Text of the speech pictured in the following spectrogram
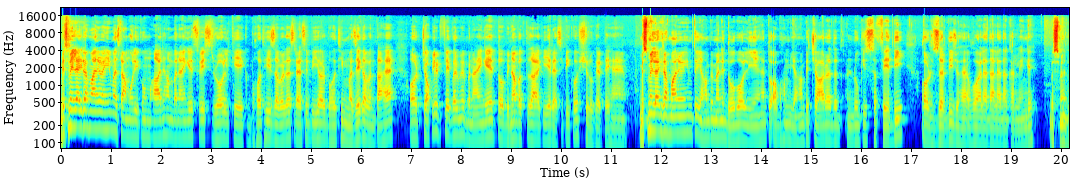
बिसमीम अल्लाम आज हम बनाएँगे स्विस रोल केक। बहुत ही ज़बरदस्त रेसिपी है और बहुत ही मज़े का बनता है और चॉकलेट फ्लेवर में बनाएँगे तो बिना वक्त ज़ाया किए रेसिपी को शुरू करते हैं। बिसमीम तो यहाँ पे मैंने दो बॉल लिए हैं तो अब हम यहाँ पे चार अदद अंडों की सफ़ेदी और जर्दी जो है वो अलग कर लेंगे। बिसमीम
